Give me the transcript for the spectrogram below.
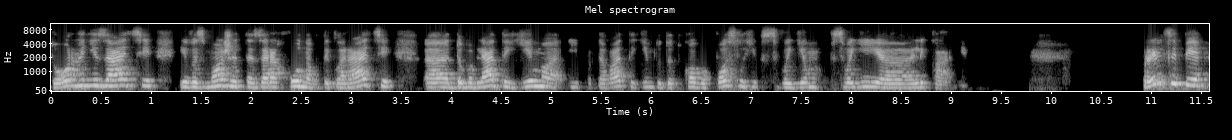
до організації, і ви зможете за рахунок декларацій е, додати їм е, і продавати їм додаткові послуги в своїм в своїй лікарні. В принципі,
